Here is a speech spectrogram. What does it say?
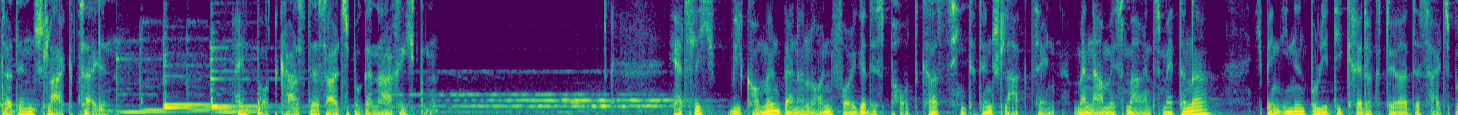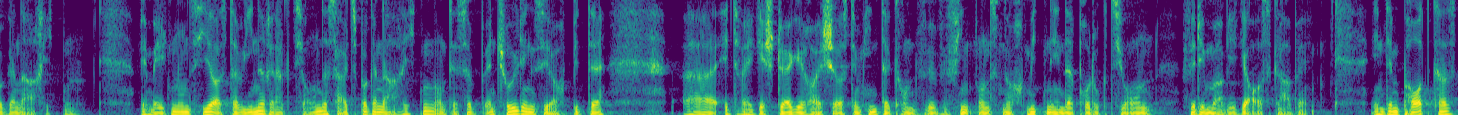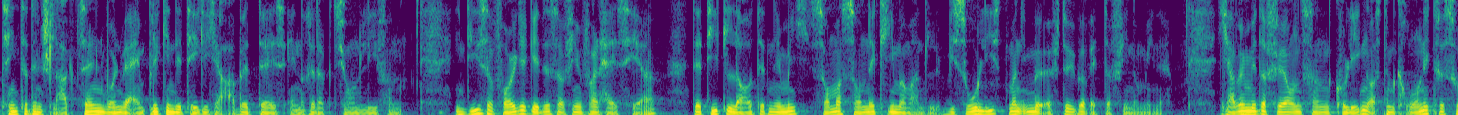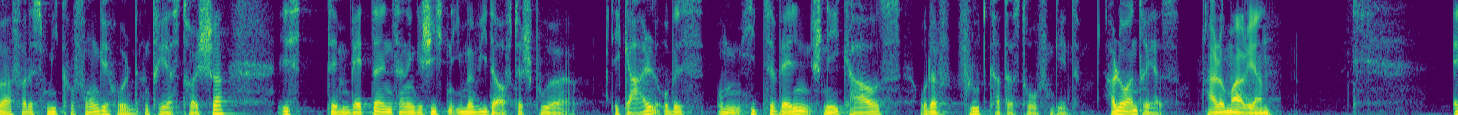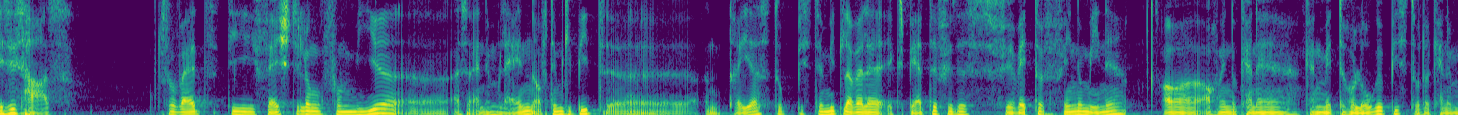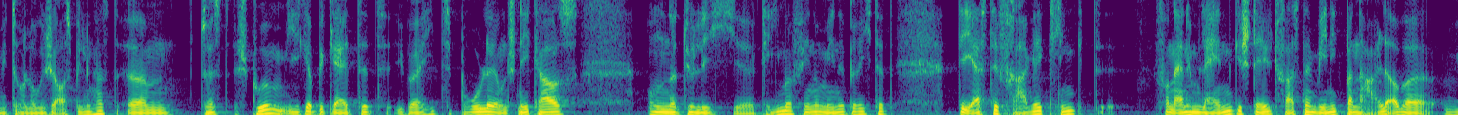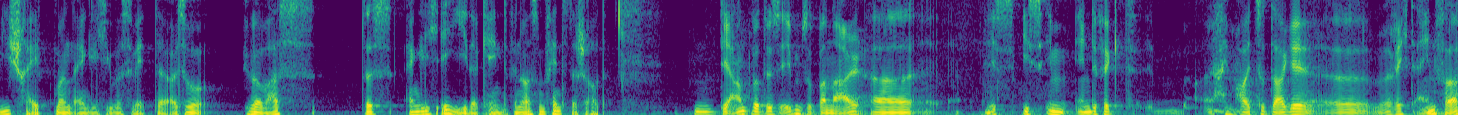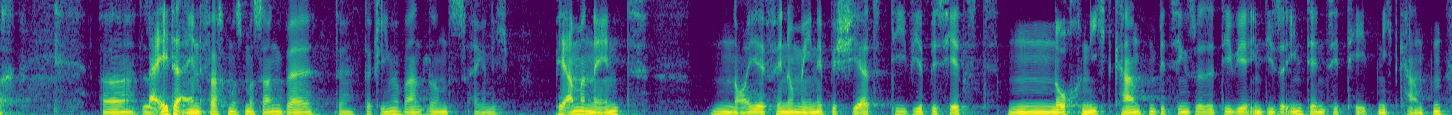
Hinter den Schlagzeilen. Ein Podcast der Salzburger Nachrichten. Herzlich willkommen bei einer neuen Folge des Podcasts Hinter den Schlagzeilen. Mein Name ist Maren Smetana. Ich bin Innenpolitikredakteur der Salzburger Nachrichten. Wir melden uns hier aus der Wiener Redaktion der Salzburger Nachrichten und deshalb entschuldigen Sie auch bitte äh, etwaige Störgeräusche aus dem Hintergrund. Wir befinden uns noch mitten in der Produktion für die morgige Ausgabe. In dem Podcast Hinter den Schlagzeilen wollen wir Einblick in die tägliche Arbeit der SN-Redaktion liefern. In dieser Folge geht es auf jeden Fall heiß her. Der Titel lautet nämlich Sommer, Sonne, Klimawandel. Wieso liest man immer öfter über Wetterphänomene? Ich habe mir dafür unseren Kollegen aus dem Chronik-Ressort vor das Mikrofon geholt. Andreas Tröscher ist dem Wetter in seinen Geschichten immer wieder auf der Spur. Egal, ob es um Hitzewellen, Schneechaos oder Flutkatastrophen geht. Hallo Andreas. Hallo Marian. Es ist Haas. Soweit die Feststellung von mir, äh, also einem Laien auf dem Gebiet. Äh, Andreas, du bist ja mittlerweile Experte für, das, für Wetterphänomene, auch wenn du keine, kein Meteorologe bist oder keine meteorologische Ausbildung hast. Ähm, du hast Sturmjäger begleitet, über Hitzepole und Schneechaos und natürlich äh, Klimaphänomene berichtet. Die erste Frage klingt von einem Laien gestellt, fast ein wenig banal, aber wie schreibt man eigentlich übers Wetter? Also über was das eigentlich eh jeder kennt, wenn er aus dem Fenster schaut? Die Antwort ist ebenso banal. Äh, es ist im Endeffekt äh, heutzutage äh, recht einfach. Leider einfach, muss man sagen, weil der Klimawandel uns eigentlich permanent neue Phänomene beschert, die wir bis jetzt noch nicht kannten, beziehungsweise die wir in dieser Intensität nicht kannten.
